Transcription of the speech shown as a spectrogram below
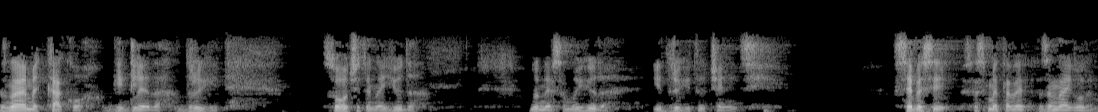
знаеме како ги гледа другите. Со очите на Јуда, но не само Јуда, и другите ученици. Себе си се сметале за најголем.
